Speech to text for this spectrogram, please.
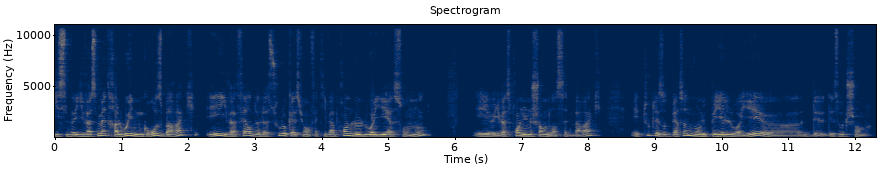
Il, va se mettre à louer une grosse baraque et il va faire de la sous-location en fait. Il va prendre le loyer à son nom et il va se prendre une chambre dans cette baraque et toutes les autres personnes vont lui payer le loyer euh, des, autres chambres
